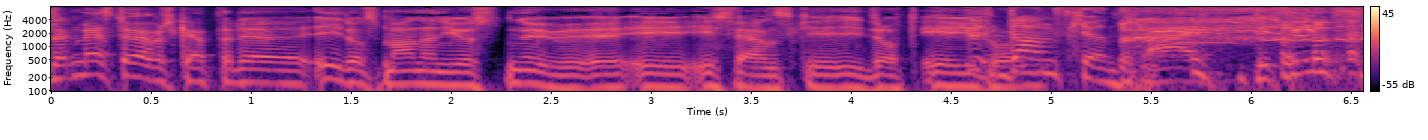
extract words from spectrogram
den mest överskattade idrottsmannen just nu eh, i, i svensk idrott är ju. Dansken. Nej, det finns,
